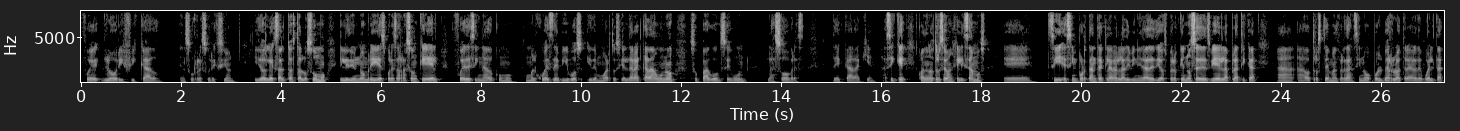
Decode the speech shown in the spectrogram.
fue glorificado en su resurrección. Y Dios lo exaltó hasta lo sumo y le dio un nombre y es por esa razón que él fue designado como, como el juez de vivos y de muertos y él dará a cada uno su pago según las obras de cada quien. Así que cuando nosotros evangelizamos, eh, sí es importante aclarar la divinidad de Dios, pero que no se desvíe la plática a, otros temas, ¿verdad? Sino volverlo a traer de vuelta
